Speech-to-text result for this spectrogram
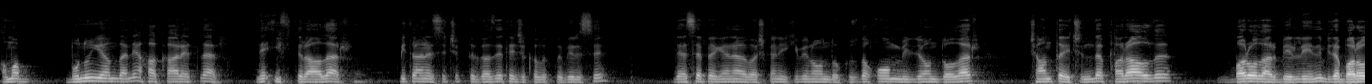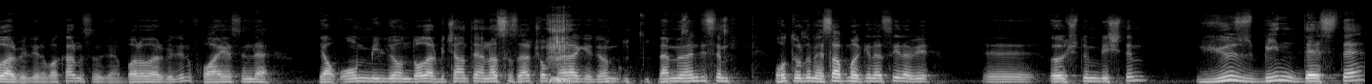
Ama bunun yanında ne hakaretler, ne iftiralar. Bir tanesi çıktı gazeteci kılıklı birisi. DSP Genel Başkanı 2019'da 10 milyon dolar çanta içinde para aldı. Barolar Birliği'nin bir de Barolar Birliği'ne bakar mısınız yani? Barolar Birliği'nin fuayesinde ya 10 milyon dolar bir çantaya nasıl sığar çok merak ediyorum. Ben mühendisim. Oturdum hesap makinesiyle bir e, ölçtüm biçtim. 100 bin deste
